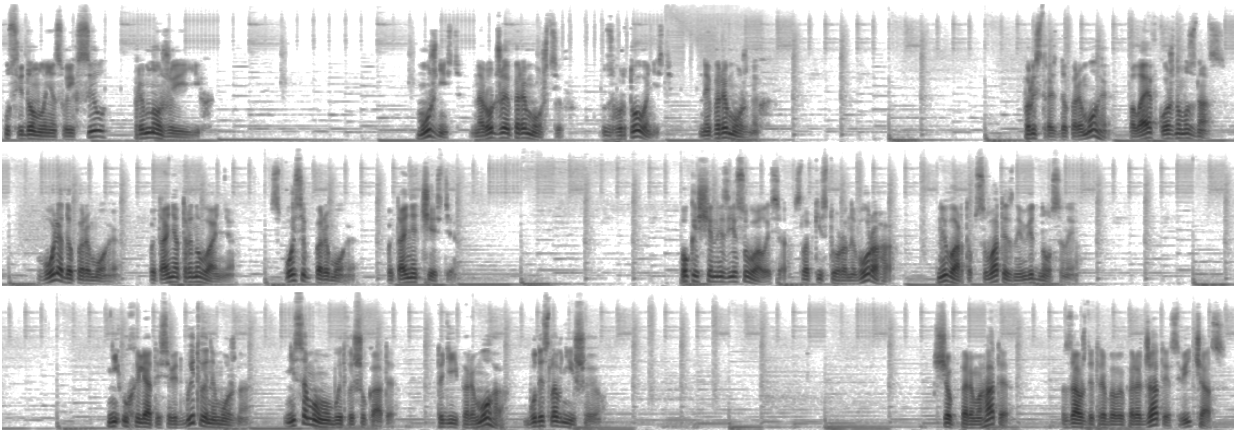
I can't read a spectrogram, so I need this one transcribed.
Усвідомлення своїх сил примножує їх. Мужність народжує переможців, згуртованість непереможних. Пристрасть до перемоги палає в кожному з нас. Воля до перемоги питання тренування. Спосіб перемоги питання честі. Поки ще не з'ясувалися слабкі сторони ворога, не варто псувати з ним відносини. Ні ухилятися від битви не можна, ні самому битви шукати. Тоді й перемога буде славнішою. Щоб перемагати, завжди треба випереджати свій час.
